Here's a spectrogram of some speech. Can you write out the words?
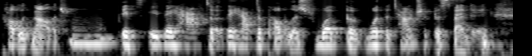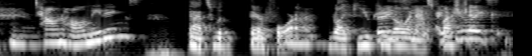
public knowledge. Mm-hmm. it's it, they have to they have to publish what the what the township is spending. Yeah. town hall meetings that's what they're Yeah. like you can I go and see- ask I questions feel like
